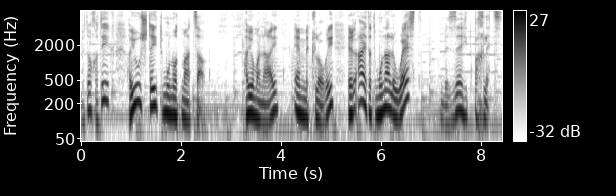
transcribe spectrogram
בתוך התיק היו שתי תמונות מעצר. היומנאי, אם מקלורי, הראה את התמונה לווסט, וזה התפחלץ.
